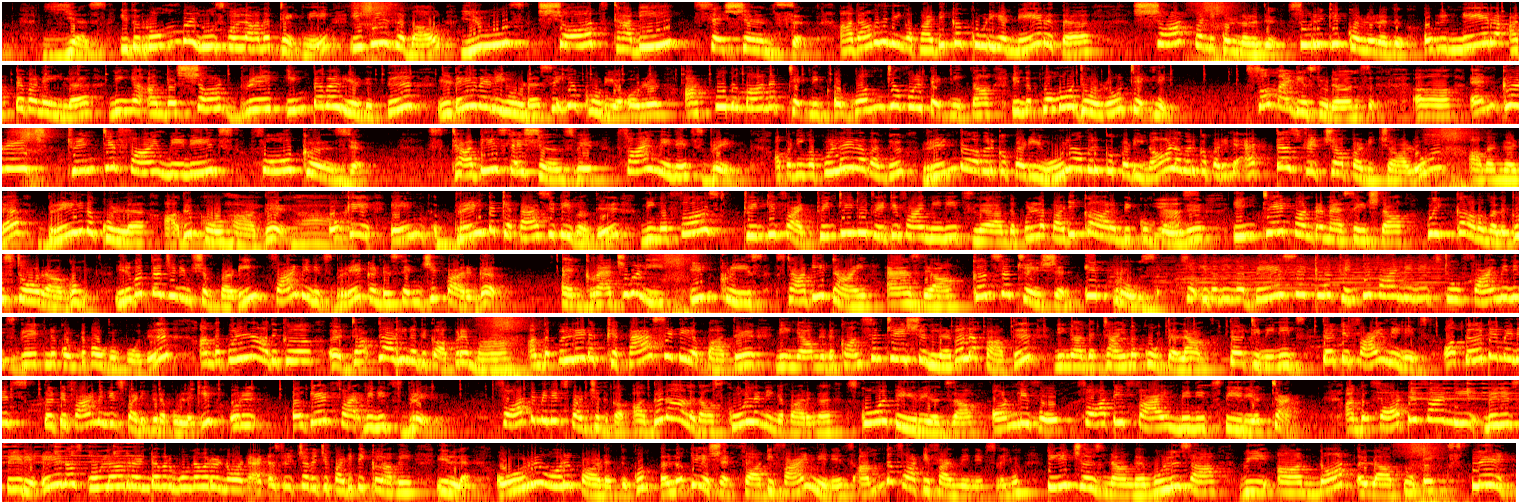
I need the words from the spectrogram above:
எஸ் இது ரொம்ப யூஸ்ஃபுல்லான technique it is about use short study sessions அதாவது நீங்க படிக்கக்கூடிய நேரத்தை ஷார்ட் பண்ணி கொள்ளுறது சுருக்கி கொள்ளுறது. ஒரு நேர அட்டவணையில நீங்க அந்த ஷார்ட் பிரேக் இன்டர்வல் எடுத்து இடைவெளியோட செய்யக்கூடிய ஒரு அற்புதமான டெக்னிக் ஒண்டர்ஃபுல் டெக்னிக் தான் இந்த pomodoro technique So, my dear students, uh, encourage 25 minutes focused. Study sessions with five minutes break அப்ப நீங்க பிள்ளைல வந்து ரெண்டு அவருக்கு படி ஒரு அவருக்கு படி நாலு அவருக்கு படி அட்ட ஸ்ட்ரெச்சா படிச்சாலும் அவங்களோட பிரெயினுக்குள்ள அது போகாது. ஓகே என் பிரெயின் கெப்பாசிட்டி வந்து நீங்க first twenty five twenty to twenty five மினிட்ஸ்ல அந்த புள்ள படிக்க ஆரம்பிக்கும் போது இன்டேக் பண்ற மெசேஜ் தான் குயிக்கா அவங்களுக்கு ஸ்டோர் ஆகும். இருபத்தஞ்சு நிமிஷம் படி ஃபைவ் மினிட்ஸ் பிரேக் செஞ்சு பாருங்க. And gradually increase study time as their concentration improves. So இதை நீங்க பேசிக்ல 25 minutes to 5 minutes பிரேக்னு கொண்டு போகும்போது அந்த பிள்ளை அதுக்கு டப்ட் ஆகினதுக்கு அப்புறமா அந்த பிள்ளையோட கெப்பாசிட்டியை பார்த்து நீங்க அவங்களோட கான்சென்ட்ரேஷன் லெவலை பார்த்து நீங்க அந்த டைமை கூட்டலாம். 30 minutes 35 minutes or 30 minutes 35 minutes படிக்கிற பிள்ளைக்கு ஒரு again 5 minutes break. 40 மினிட்ஸ் படிச்சதுக்கு அப்புறம் அதனால தான் ஸ்கூல்ல நீங்க பாருங்க school பீரியட்ஸா only for 45 minutes period time அந்த 45 மினிட்ஸ் பீரியட் ஏன்னா ஸ்கூல்ல ஒரு ரெண்டு அவர் மூணு அவர் நோட் அட்டஸ்ட் ஸ்விட்சை வச்சு படிப்பிக்கலாமே? இல்ல. ஒரு ஒரு பாடத்துக்கும் லொகேஷன் 45 மினிட்ஸ் அந்த 45 மினிட்ஸ்லயும் டீச்சர்ஸ் நாங்க முழுசா we are not allow to explain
